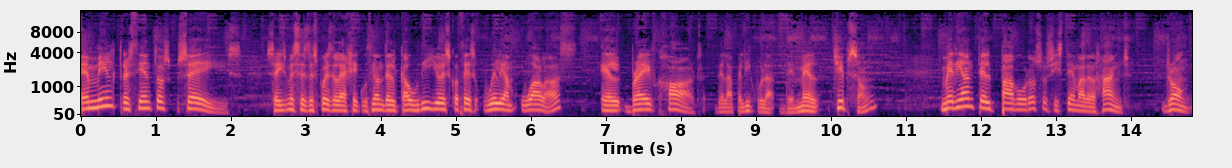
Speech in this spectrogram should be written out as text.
En 1306, seis meses después de la ejecución del caudillo escocés William Wallace, el Brave Heart de la película de Mel Gibson, mediante el pavoroso sistema del hanged, drawn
